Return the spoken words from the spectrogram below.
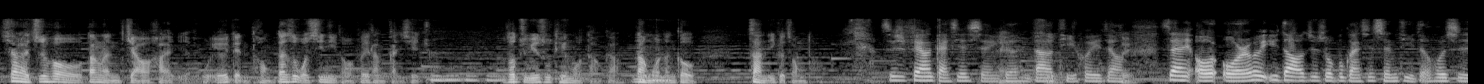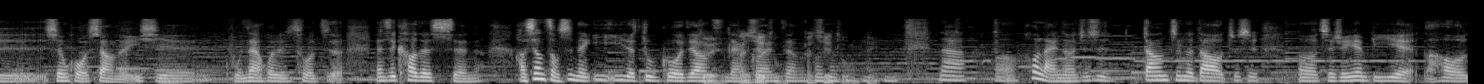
下来之后，当然脚还有一点痛，但是我心里头非常感谢主。我说主耶稣听我祷告，让我能够站一个钟头。所以非常感谢神一个很大的体会，这样。虽然偶偶尔会遇到，就是说不管是身体的或是生活上的一些苦难或者是挫折，但是靠着神，好像总是能一一的度过这样子难关，这样。感谢主。嗯嗯、那呃后来呢，就是。当真的到就是，呃，神学院毕业，然后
